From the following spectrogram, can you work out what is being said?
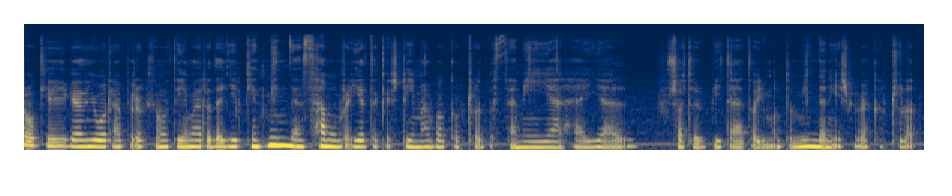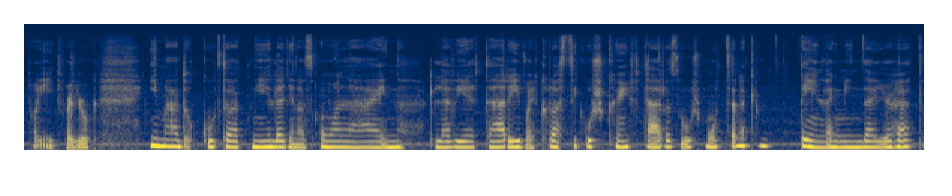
okay, igen, jól rápörögtem a témára, de egyébként minden számomra érdekes témával kapcsolatban, személlyel, helyjel, stb. Tehát, ahogy mondtam, minden ilyesmivel kapcsolatban így vagyok. Imádok kutatni, legyen az online, levéltári, vagy klasszikus könyvtározós módszer, nekem tényleg minden jöhet.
